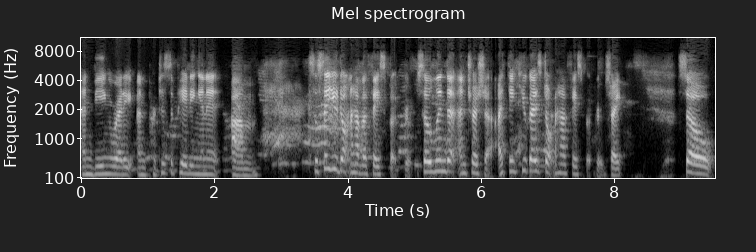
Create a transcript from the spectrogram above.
and being ready and participating in it. Um, so say you don't have a Facebook group. So Linda and Trisha, I think you guys don't have Facebook groups, right? So,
